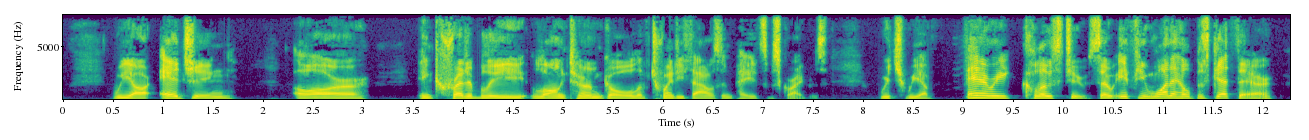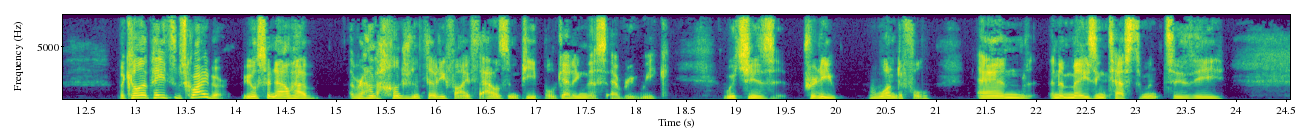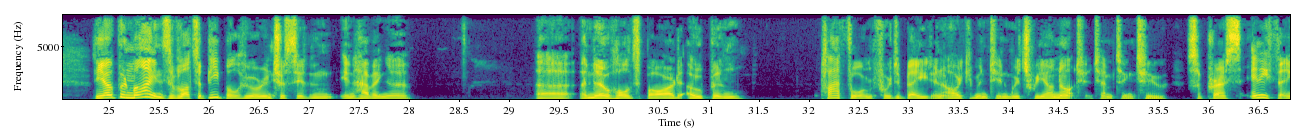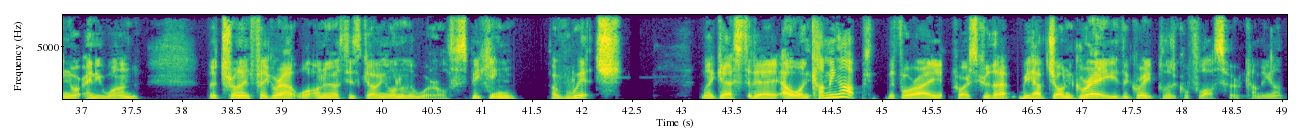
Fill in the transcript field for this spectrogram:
We are edging our incredibly long term goal of 20,000 paid subscribers, which we are very close to. So if you want to help us get there, become a paid subscriber. We also now have around 135,000 people getting this every week, which is pretty wonderful and an amazing testament to the the open minds of lots of people who are interested in in having a uh, a no holds barred open platform for debate and argument in which we are not attempting to suppress anything or anyone, but try and figure out what on earth is going on in the world. Speaking of which, my guest today. Oh, and coming up before I before I screw that up, we have John Gray, the great political philosopher, coming up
